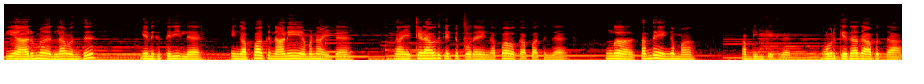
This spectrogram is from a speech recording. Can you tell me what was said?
என் அருமை எல்லாம் வந்து எனக்கு தெரியல. எங்கள் அப்பாவுக்கு நானே யமனாயிட்டேன் நான் எக்கேடாவது கெட்டு போகிறேன் எங்கள் அப்பாவை காப்பாற்றுங்க உங்கள் தந்தை எங்கம்மா? அப்படின்னு கேட்குறாரு அவருக்கு ஏதாவது ஆபத்தா?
